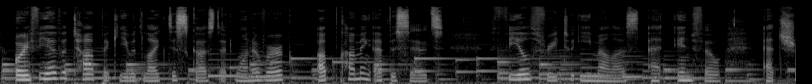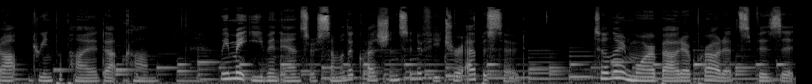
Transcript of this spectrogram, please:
or if you have a topic you would like discussed at one of our upcoming episodes, feel free to email us at info at shopgreenpapaya.com. We may even answer some of the questions in a future episode. To learn more about our products, visit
